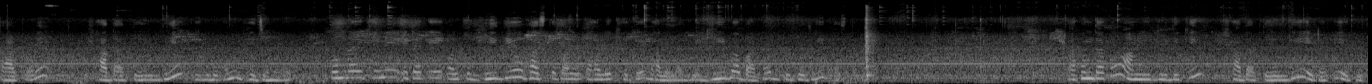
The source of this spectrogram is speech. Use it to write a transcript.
তারপরে সাদা তেল দিয়ে এগুলোকে আমি ভেজে নেব। তোমরা এখানে এটাকে অল্প ঘি দিয়েও ভাজতে পারো তাহলে খেতে ভালো লাগবে। ঘি বা বাটার দুটো দিয়েই ভাজতে পারো। এখন দেখো আমি দুদিকেই সাদা তেল দিয়ে এটাকে একটু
